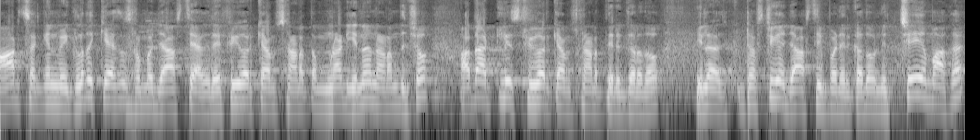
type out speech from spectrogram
மார்ச் செகண்ட் வீக்கில் தான் கேசஸ் ரொம்ப ஜாஸ்தி ஆகுது. ஃபீவர் கேம்ப்ஸ் நடத்த முன்னாடி என்ன நடந்துச்சோ அதை அட்லீஸ்ட் ஃபீவர் கேம்ப்ஸ் நடத்திருக்கிறதோ இல்லை டெஸ்டிங்கை ஜாஸ்தி பண்ணியிருக்கிறதோ நிச்சயமாக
